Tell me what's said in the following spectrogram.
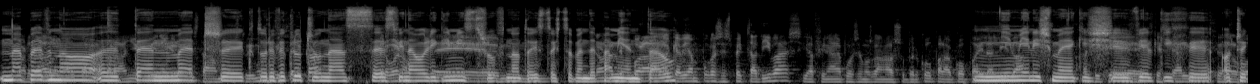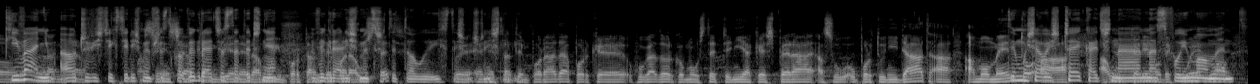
Na pewno ¿no? E, ten mecz, e, który wykluczył nas z finału Ligi eh, Mistrzów, no to jest coś, co będę pamiętał. y y Nie mieliśmy jakichś wielkich e, oczekiwań, a oczywiście chcieliśmy wszystko wygrać. Ostatecznie wygraliśmy trzy tytuły i jesteśmy szczęśliwi. Ty musiałeś czekać na- na swój moment.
